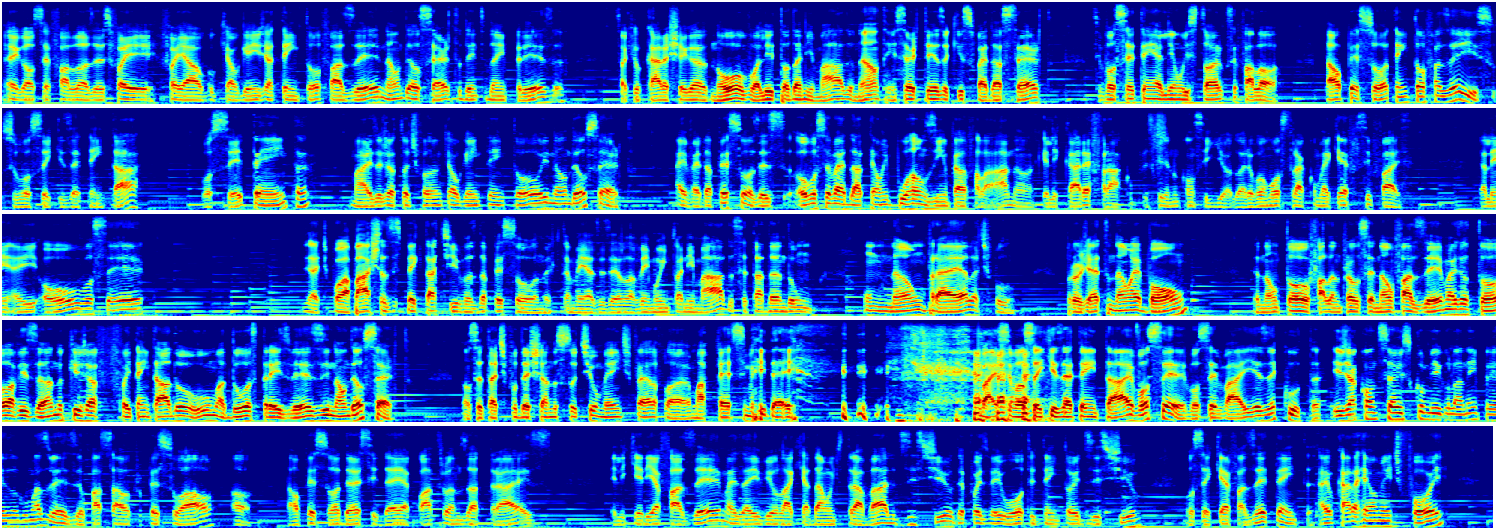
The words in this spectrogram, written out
É igual você falou, às vezes foi, foi algo que alguém já tentou fazer, não deu certo dentro da empresa, só que o cara chega novo ali, todo animado, não, tenho certeza que isso vai dar certo. Se você tem ali um histórico, você fala, ó, tal pessoa tentou fazer isso. Se você quiser tentar, você tenta, mas eu já tô te falando que alguém tentou e não deu certo. Aí vai dar pessoa, às vezes, ou você vai dar até um empurrãozinho para ela falar: "Ah, não, aquele cara é fraco, por isso que ele não conseguiu. Agora eu vou mostrar como é que é, se faz". Aí, ou você é, tipo, abaixa as expectativas da pessoa, né? Que também às vezes ela vem muito animada, você tá dando um, um não para ela, tipo, projeto não é bom. Eu não tô falando para você não fazer, mas eu tô avisando que já foi tentado uma, duas, três vezes e não deu certo. Então você tá, tipo, deixando sutilmente para ela falar, é uma péssima ideia. Mas se você quiser tentar, é você. Você vai e executa. E já aconteceu isso comigo lá na empresa algumas vezes. Eu passava pro pessoal, ó, Tal pessoa deu essa ideia quatro anos atrás. Ele queria fazer, mas aí viu lá que ia dar muito trabalho, desistiu. Depois veio outro e tentou e desistiu. Você quer fazer? Tenta. Aí o cara realmente foi,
